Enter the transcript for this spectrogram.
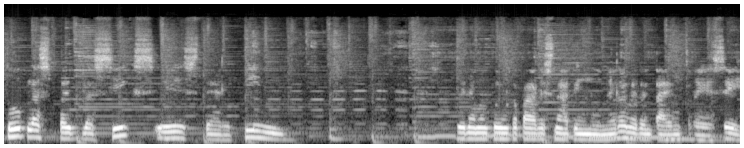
2 plus 5 plus 6 is 13. Yan naman po yung kapares nating numero, meron tayong 13.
